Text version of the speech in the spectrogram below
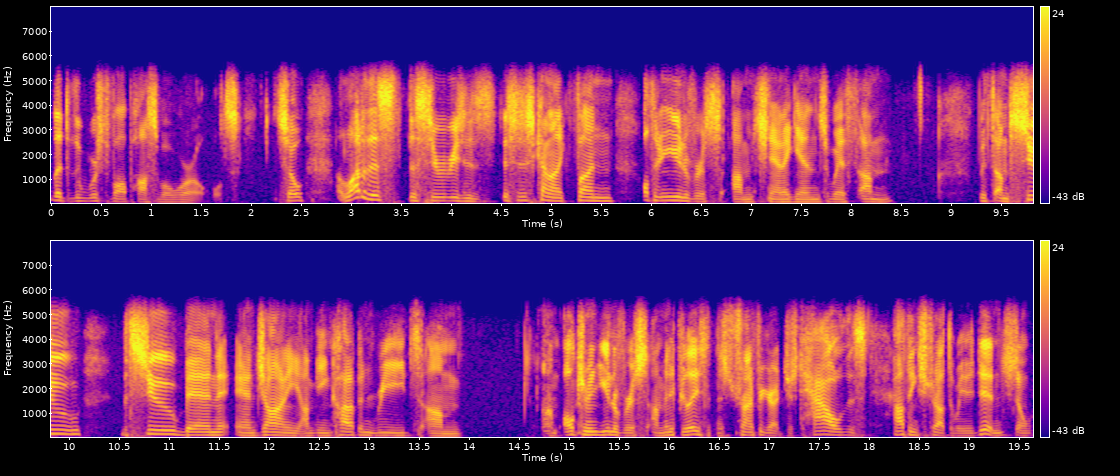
led to the worst of all possible worlds. So a lot of this this series is this is kind of like fun alternate universe um, shenanigans with um with um Sue Sue Ben and Johnny um being caught up in Reed's um um, alternate universe um, manipulations, to figure out just how this how things turned out the way they did. And so,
